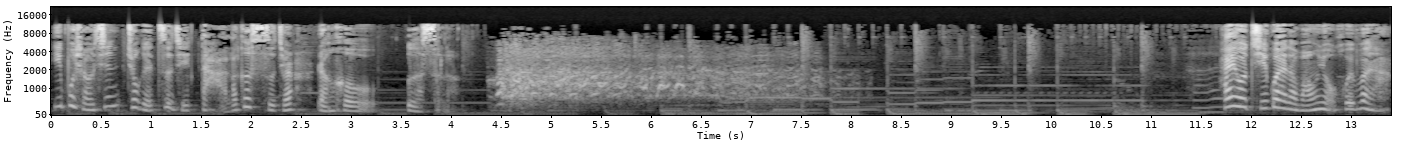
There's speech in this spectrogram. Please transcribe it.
一不小心就给自己打了个死结，然后饿死了。还有奇怪的网友会问啊。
